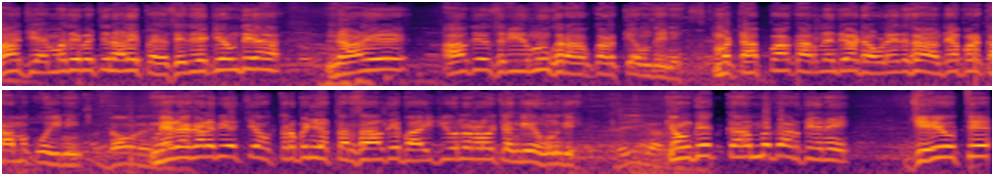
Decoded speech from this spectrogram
ਹਾਂ ਜਿਮ ਦੇ ਵਿੱਚ ਨਾਲੇ ਪੈਸੇ ਦੇ ਕੇ ਆਉਂਦੇ ਆ ਨਾਲੇ ਆਪਦੇ ਸਰੀਰ ਨੂੰ ਖਰਾਬ ਕਰਕੇ ਆਉਂਦੇ ਨੇ। ਮਟਾਪਾ ਕਰ ਲੈਂਦੇ ਆ ਡੌਲੇ ਦਿਖਾਉਂਦੇ ਆ ਪਰ ਕੰਮ ਕੋਈ ਨਹੀਂ। ਮੇਰਾ ਖਿਆਲ ਵੀ ਇਹ 74 75 ਸਾਲ ਦੇ ਬਾਈ ਜੀ ਉਹਨਾਂ ਨਾਲੋਂ ਚੰਗੇ ਹੋਣਗੇ। ਕਿਉਂਕਿ ਕੰਮ ਕਰਦੇ ਨੇ। ਜੇ ਉੱਥੇ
